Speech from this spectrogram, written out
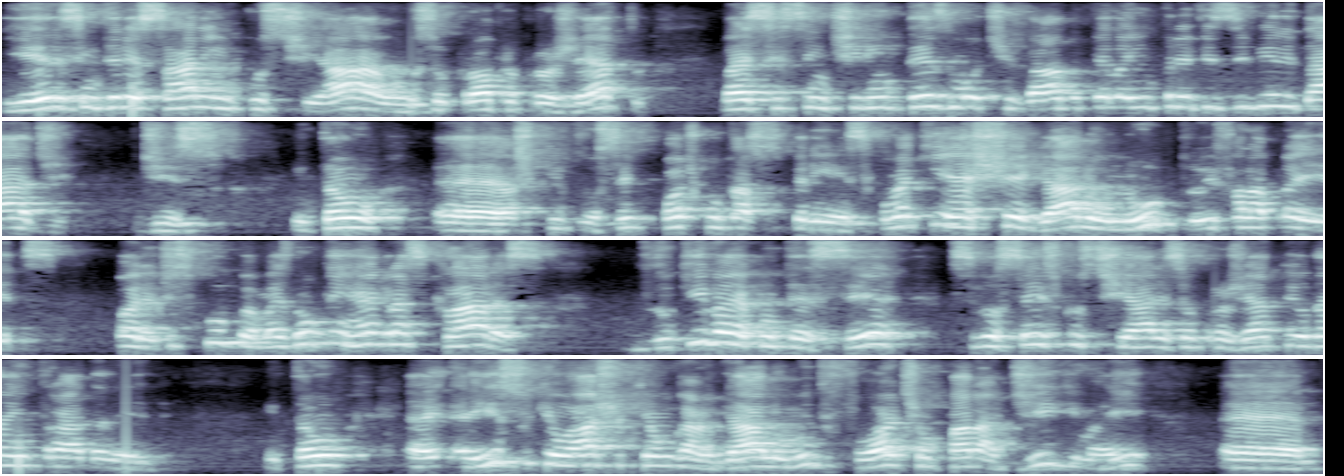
e eles se interessarem em custear o seu próprio projeto, mas se sentirem desmotivados pela imprevisibilidade disso. Então, é, acho que você pode contar a sua experiência. Como é que é chegar no núcleo e falar para eles: olha, desculpa, mas não tem regras claras do que vai acontecer se vocês custearem seu projeto e eu dar entrada nele. Então, é, é, isso que eu acho que é um gargalo muito forte, é um paradigma aí. É,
